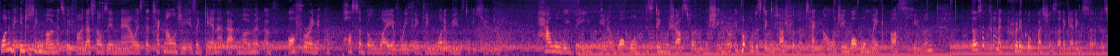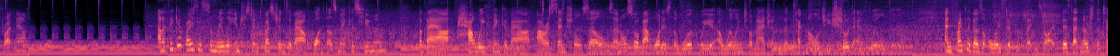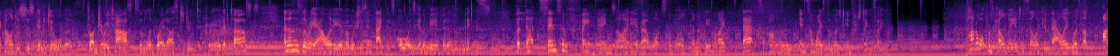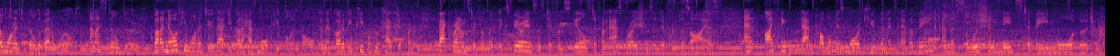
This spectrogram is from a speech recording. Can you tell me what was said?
One of the interesting moments we find ourselves in now is that technology is again at that moment of offering a possible way of rethinking what it means to be human. How will we be? You know, what will distinguish us from the machinery? What will distinguish us from the technology? What will make us human? Those are kind of critical questions that are getting surfaced right now. And I think it raises some really interesting questions about what does make us human, about how we think about our essential selves and also about what is the work we are willing to imagine that technology should and will do. And frankly, those are always different things, right? There's that notion that technology is just going to do all the drudgery tasks and liberate us to do the creative tasks. And then there's the reality of it, which is in fact, it's always going to be a bit of a mix. But that sense of faint anxiety about what's the world going to be like, that's um, in some ways the most interesting thing. Part of what propelled me into Silicon Valley was that I wanted to build a better world, and I still do. But I know if you want to do that, you've got to have more people involved, and they've got to be people who have different backgrounds, different lived experiences, different skills, different aspirations, and different desires. And I think that problem is more acute than it's ever been, and the solution needs to be more urgent.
